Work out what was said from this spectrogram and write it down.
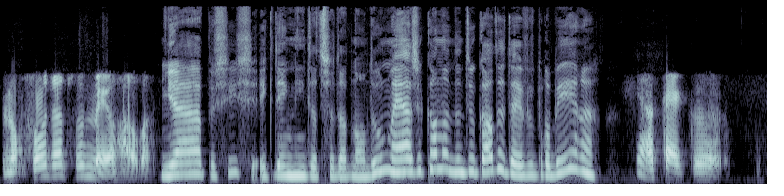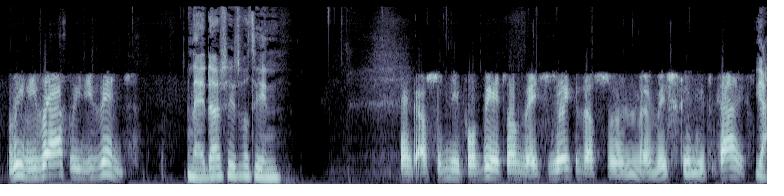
nog voordat we mail hadden. Ja, precies. Ik denk niet dat ze dat nog doen. Maar ja, ze kan het natuurlijk altijd even proberen. Ja, kijk, eh, wie niet waagt, wie niet wint. Nee, daar zit wat in. Kijk, als ze het niet probeert, dan weet ze zeker dat ze hem eh, misschien niet krijgt. Ja,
